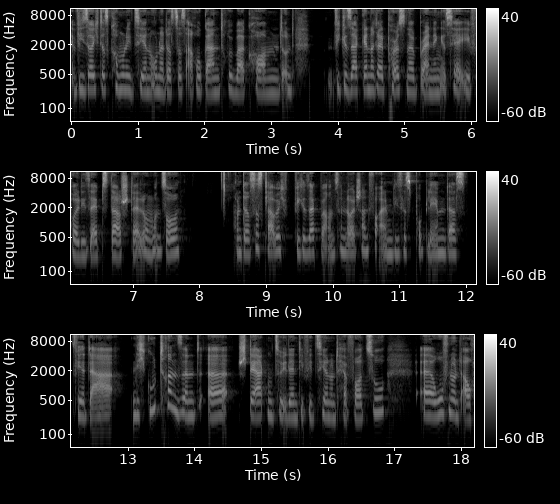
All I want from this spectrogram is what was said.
wie soll ich das kommunizieren, ohne dass das arrogant rüberkommt und wie gesagt, generell Personal Branding ist ja eh voll die Selbstdarstellung und so. Und das ist, glaube ich, wie gesagt, bei uns in Deutschland vor allem dieses Problem, dass wir da nicht gut drin sind, äh, Stärken zu identifizieren und hervorzurufen und auch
